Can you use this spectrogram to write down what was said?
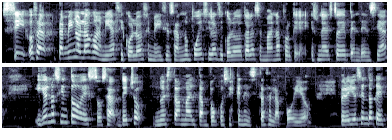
Sí, o sea, también he hablado con amigas psicólogas y me dice, o sea, no puedes ir al psicólogo todas las semanas porque es una esto de dependencia. Y yo no siento eso, o sea, de hecho no está mal tampoco si es que necesitas el apoyo, pero yo siento que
